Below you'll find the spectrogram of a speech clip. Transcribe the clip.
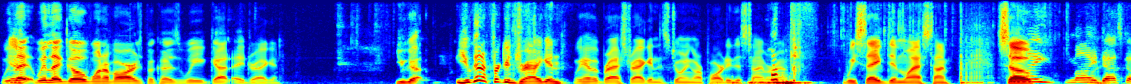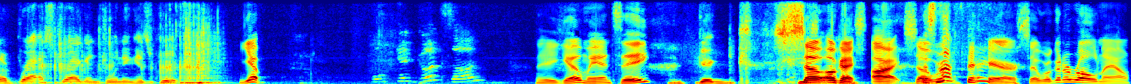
We Yeah. let we let go of one of ours because we got a dragon. You got You got a freaking dragon. We have a brass dragon that's joining our party this time What around. the f- We saved him last time. So, my, my dad's got a brass dragon joining his group. yep. Well, get good, son. There you go, man. See? Gig. So, okay. All right. So That's we're not fair. so we're going to roll now.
